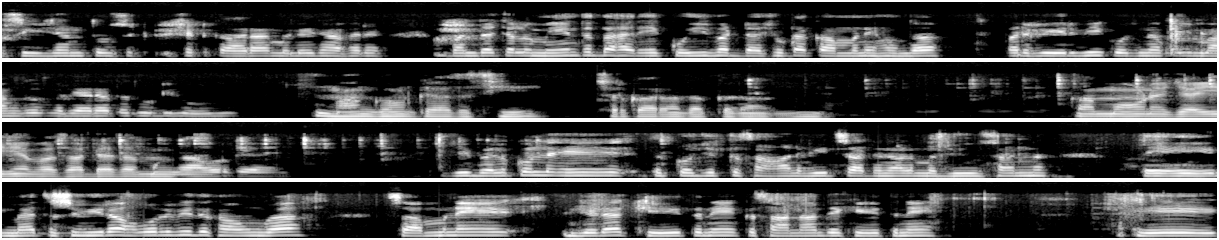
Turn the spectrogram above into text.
ਸੀਜ਼ਨ ਤੋਂ ਛੁਟ- ਛੁਟਕਾਰਾ ਮਿਲੇ ਜਾਂ ਫਿਰ ਬੰਦਾ ਚਲੋ ਮਿਹਨਤ ਦਾ ਹਰੇਕ ਕੋਈ ਵੱਡਾ ਛੋਟਾ ਕੰਮ ਨਹੀਂ ਹੁੰਦਾ ਪਰ ਫਿਰ ਵੀ ਕੁਝ ਨਾ ਕੋਈ ਮੰਗ ਵਗੈਰਾ ਤਾਂ ਤੁਹਾਡੀ ਹੋਊਗੀ। ਮੰਗ ਹੁਣ ਕਿਆ ਦੱਸੀਏ ਸਰਕਾਰਾਂ ਤੱਕ ਕਰਾਂਗੀ ਕੰਮ ਹੋਣੇ ਚਾਹੀਦੇ ਆ ਬਸ ਸਾਡਾ ਤਾਂ ਮੰਗਾਂ ਹੋਰ ਕਿਆ ਹੈ। ਜੀ ਬਿਲਕੁਲ ਇਹ ਕੁਝ ਕਿਸਾਨ ਵੀਰ ਸਾਡੇ ਨਾਲ ਮੌਜੂਦ ਸਨ ਤੇ ਮੈਂ ਤਸਵੀਰਾਂ ਹੋਰ ਵੀ ਦਿਖਾਉਂਗਾ ਸਾਹਮਣੇ ਜਿਹੜਾ ਖੇਤ ਨੇ ਕਿਸਾਨਾਂ ਦੇ ਖੇਤ ਨੇ ਇਹ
